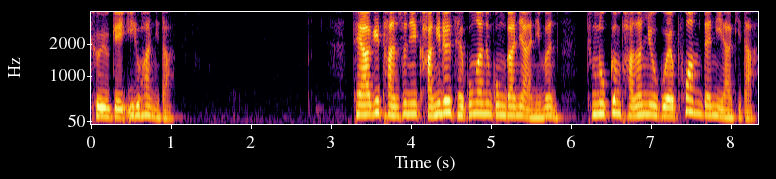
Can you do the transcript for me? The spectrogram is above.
교육의 일환이다. 대학이 단순히 강의를 제공하는 공간이 아님은 등록금 반환 요구에 포함된 이야기다.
